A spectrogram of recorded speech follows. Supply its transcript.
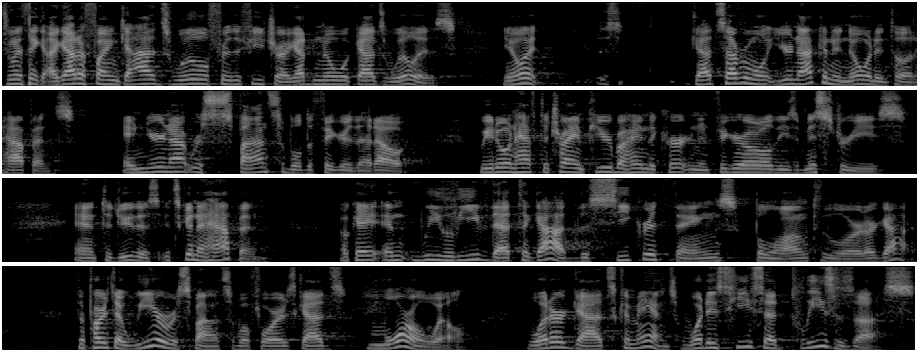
So I think, I got to find God's will for the future. I got to know what God's will is. You know what? God's sovereign will, you're not going to know it until it happens. And you're not responsible to figure that out. We don't have to try and peer behind the curtain and figure out all these mysteries and to do this. It's going to happen. Okay? And we leave that to God. The secret things belong to the Lord our God. The part that we are responsible for is God's moral will. What are God's commands? What is He said pleases us?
